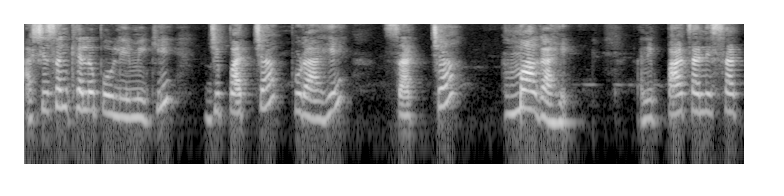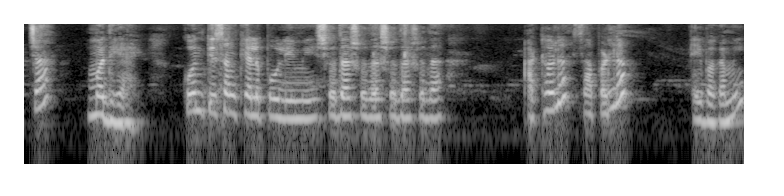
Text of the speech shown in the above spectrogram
अशी संख्या लपवली मी की जी पाचच्या पुढं आहे सातच्या माग आहे आणि पाच आणि सातच्या मध्ये आहे. कोणती संख्या लपवली मी? शोधा शोधा शोधा शोधा. आठवलं? सापडलं? हे बघा मी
